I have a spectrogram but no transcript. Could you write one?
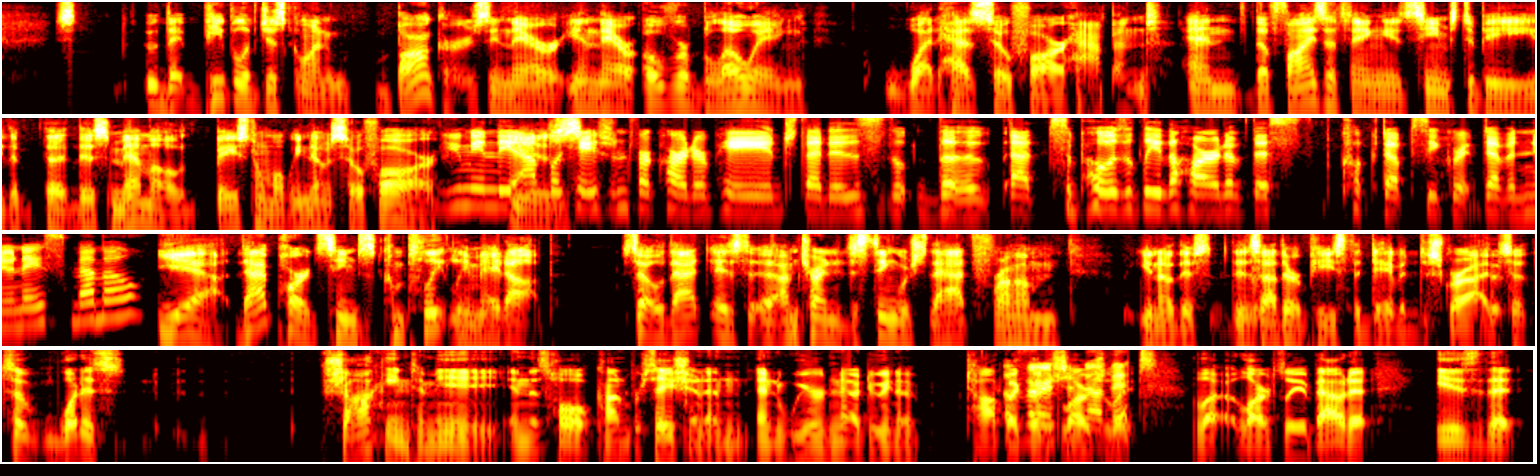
that people have just gone bonkers in their in their overblowing what has so far happened. And the FISA thing, it seems to be the, the, this memo, based on what we know so far. You mean the is, application for Carter Page that is the, the at supposedly the heart of this cooked up secret Devin Nunes memo? Yeah, that part seems completely made up. So that is, uh, I'm trying to distinguish that from, you know, this this other piece that David described. So, so what is shocking to me in this whole conversation, and and we're now doing a topic that is largely la- largely about it is that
